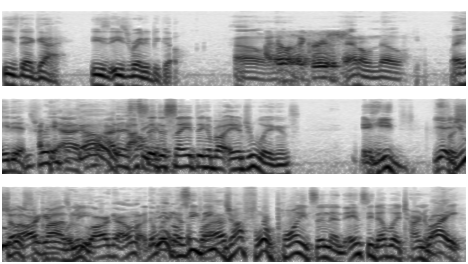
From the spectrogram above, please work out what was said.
he's that guy. He's he's ready to go. I don't I don't agree with that. I don't know. But he didn't. He's ready I, to go. I, I, didn't see said it. the same thing about Andrew Wiggins, and he Yeah, for you sure arguing- surprised me. you arguing- I don't know. There yeah, wasn't no because he, he dropped four points in the NCAA tournament Right.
